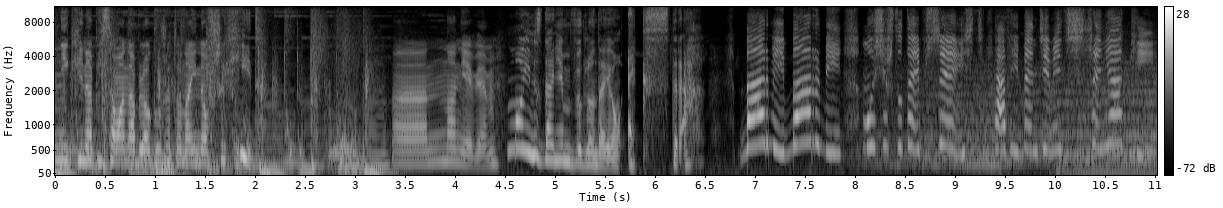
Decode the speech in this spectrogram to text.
Niki napisała na blogu, że to najnowszy hit. E, no nie wiem. Moim zdaniem wyglądają ekstra. Barbie, Barbie! Musisz tutaj przyjść. Taffy będzie mieć szczeniaki.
